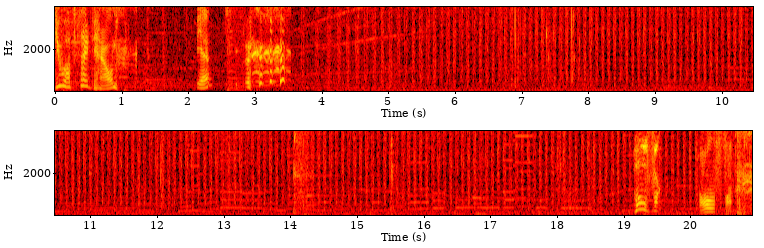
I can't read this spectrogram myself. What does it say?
you upside down? Yeah? Oh fuck! Oh fuck.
